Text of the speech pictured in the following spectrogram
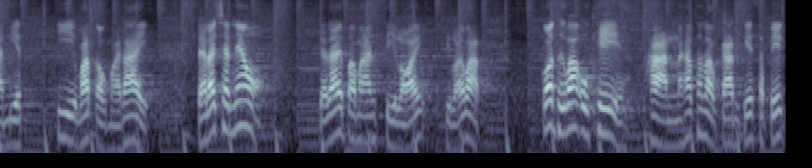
RMS ที่วัดออกมาได้ แต่ละช anel จะได้ประมาณ 400 400 วัตต์ ก็ถือว่าโอเค ผ่านนะครับสำหรับการเทสสเปค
